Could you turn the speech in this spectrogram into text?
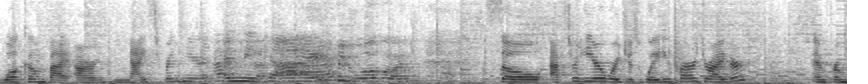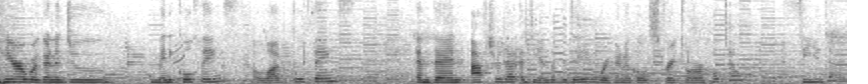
welcomed by our nice friend here, Anika. Welcome. So after here, we're just waiting for our driver. And from here, we're gonna do many cool things, a lot of cool things. And then after that, at the end of the day, we're gonna go straight to our hotel. See you there.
